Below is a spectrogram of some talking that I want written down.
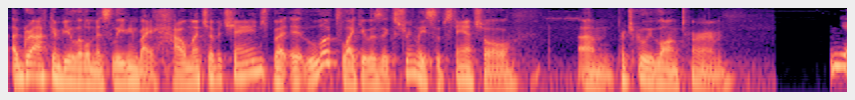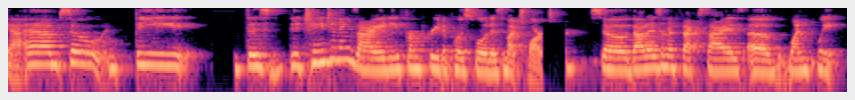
a graph can be a little misleading by how much of a change but it looked like it was extremely substantial um, particularly long term yeah um, so the this the change in anxiety from pre to post float is much larger so that is an effect size of 1.2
